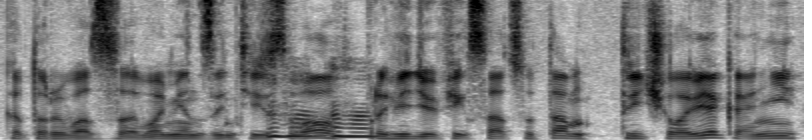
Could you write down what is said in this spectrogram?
который вас в момент заинтересовал, угу, про видеофиксацию, там три человека, они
